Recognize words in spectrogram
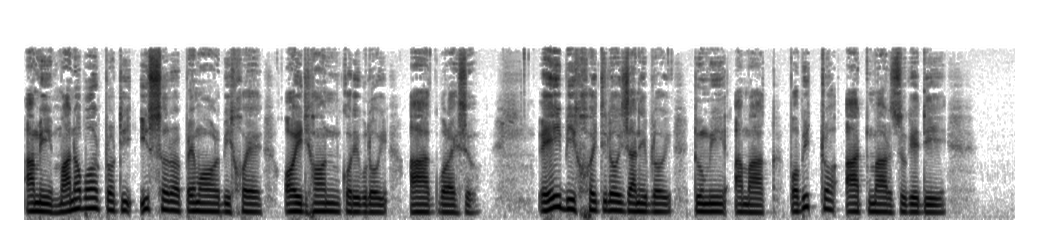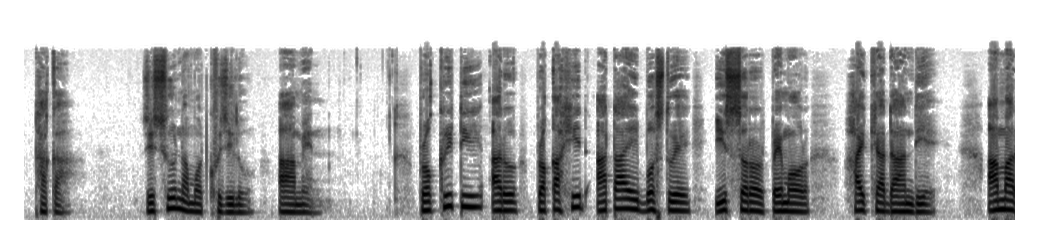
আমি মানৱৰ প্ৰতি ঈশ্বৰৰ প্ৰেমৰ বিষয়ে অধ্যয়ন কৰিবলৈ আগবঢ়াইছোঁ। এই বিষয়টিলৈ জানিবলৈ তুমি আমাক পবিত্ৰ আত্মাৰ যোগেদি থাকা। যীশুৰ নামত খুজিলোঁ আমেন। প্ৰকৃতি আৰু প্ৰকাশিত আটাই বস্তুৱে ঈশ্বৰৰ প্ৰেমৰ সাক্ষাদান দিয়ে। আমাৰ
